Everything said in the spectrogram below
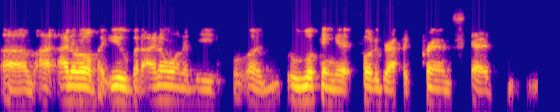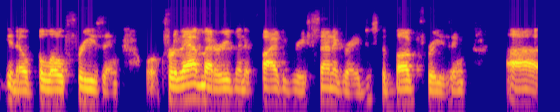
Um, I, I, don't know about you, but I don't want to be uh, looking at photographic prints at, you know, below freezing, or for that matter, even at five degrees centigrade, just above freezing. Uh,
